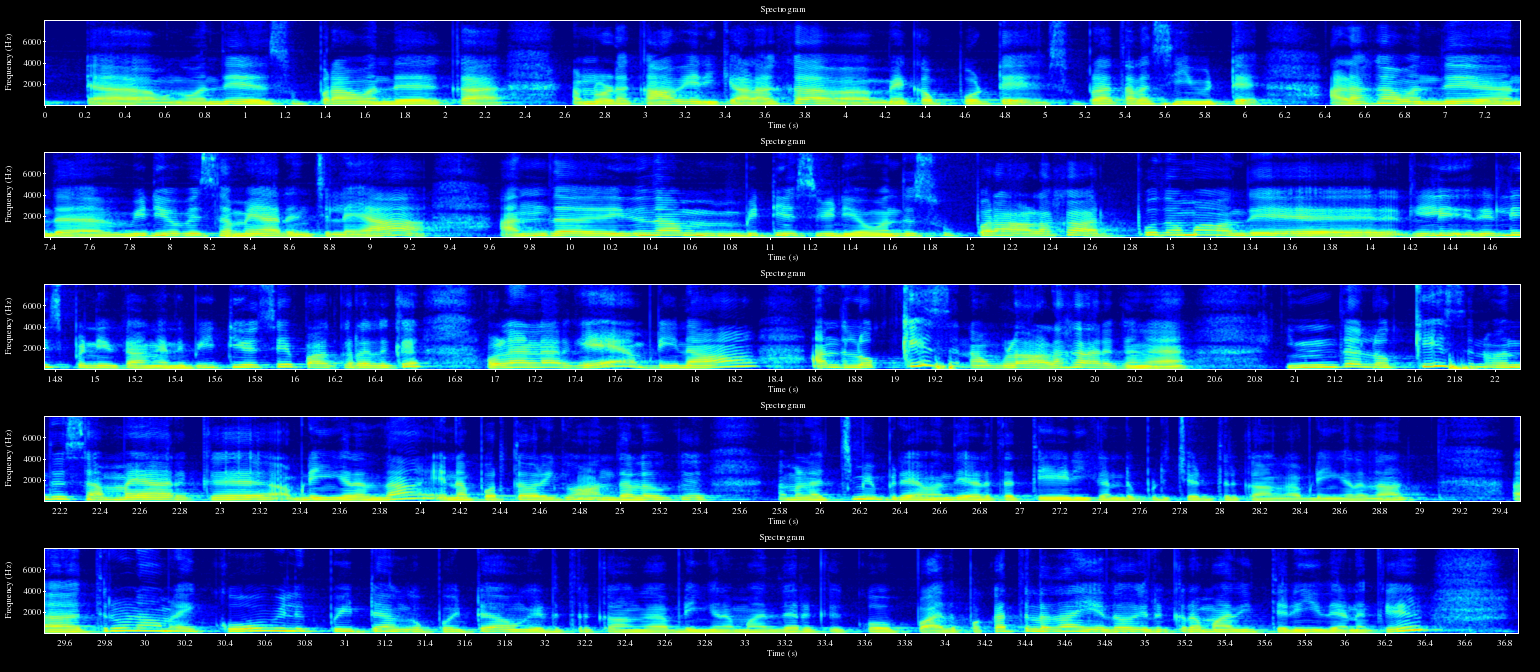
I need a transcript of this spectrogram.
அவங்க வந்து சூப்பராக வந்து கா நம்மளோட காவேரிக்கு அழகாக மேக்கப் போட்டு சூப்பராக தலை சீவிட்டு அழகாக வந்து அந்த வீடியோவே செமையாக இருந்துச்சு இல்லையா? அந்த இதுதான் பிடிஎஸ் வீடியோ வந்து சூப்பராக அழகாக அற்புதமாக வந்து ரிலீ ரிலீஸ் பண்ணியிருக்காங்க. இந்த பிடிஎஸ்ஸே பார்க்குறதுக்கு அவ்வளோ நல்லா இருக்கு. ஏன் அப்படின்னா அந்த லொக்கேஷன் அவ்வளோ அழகாக இருக்குங்க. இந்த லொக்கேஷன் வந்து செம்மையாக இருக்குது அப்படிங்கிறது தான் என்னை பொறுத்த வரைக்கும் அந்த அளவுக்கு நம்ம லட்சுமி பிரியா வந்து இடத்த தேடி கண்டுபிடிச்சி எடுத்திருக்காங்க அப்படிங்கிறதான் திருவண்ணாமலை கோவிலுக்கு போயிட்டு அங்கே போயிட்டு அவங்க எடுத்திருக்காங்க அப்படிங்கிற மாதிரி தான் இருக்குது கோ அது பக்கத்தில் தான் ஏதோ இருக்கிற மாதிரி தெரியுது எனக்கு.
